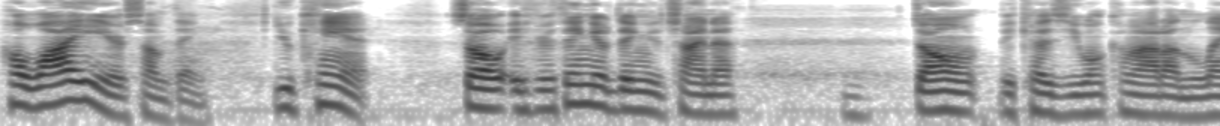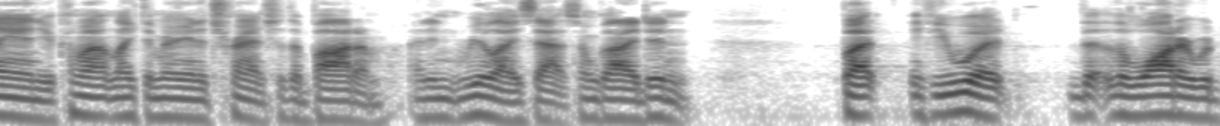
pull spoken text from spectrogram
Hawaii or something. You can't. So if you're thinking of digging to China, don't because you won't come out on land. You'll come out in like the Mariana Trench at the bottom. I didn't realize that, so I'm glad I didn't. But if you would, the, the water would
